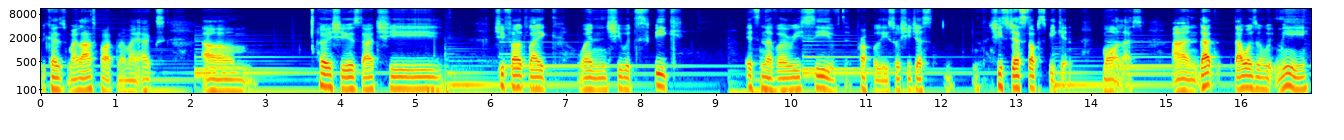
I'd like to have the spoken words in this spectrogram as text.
because my last partner, my ex, um, her issue is that she she felt like when she would speak, it's never received properly. So she just she's just stopped speaking, more or less. And that that wasn't with me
